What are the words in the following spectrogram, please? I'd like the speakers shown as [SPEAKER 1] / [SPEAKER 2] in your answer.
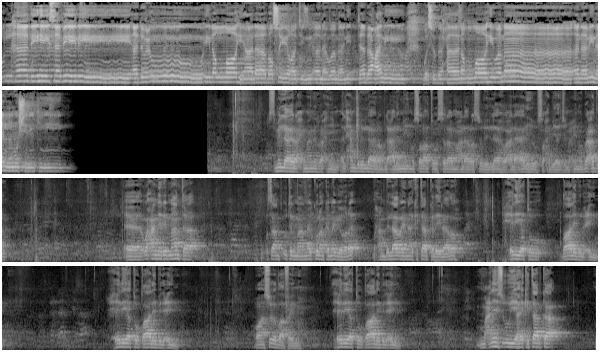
[SPEAKER 1] قل هذه سبيلي أدعو إلى الله على بصيرة أنا ومن اتبعني وسبحان الله وما أنا من المشركين
[SPEAKER 2] بسم الله الرحمن الرحيم الحمد لله رب العالمين والصلاة والسلام على رسول الله وعلى آله وصحبه أجمعين وبعد وحن رمانتا saan u tilmaamnay kulankanagii hore waxaan bilaabaynaa kitaabka la yidhaahdo xilyatu aalib اlcilm xilyatu aalib اlcilm oo aan isu idaafayno xilyatu aalib اlcilm macnihiisu uu yahay kitaabka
